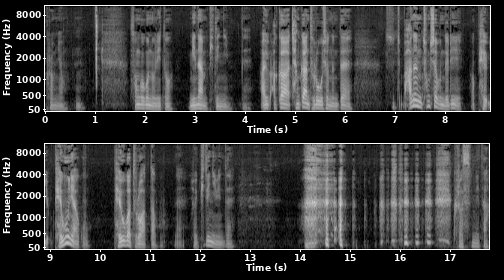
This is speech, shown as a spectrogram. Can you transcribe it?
그럼요. 음. 선곡은 우리 도 미남 PD님. 네. 아, 아까 잠깐 들어오셨는데 많은 청취자분들이 어, 배, 배우냐고 배우가 들어왔다고. 네, 저희 PD님인데. 그렇습니다.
